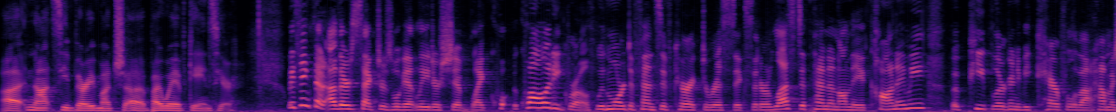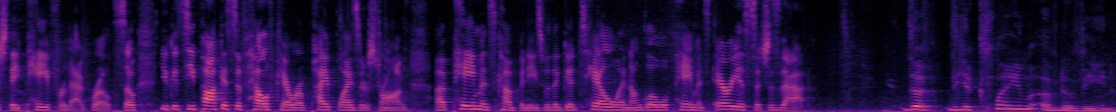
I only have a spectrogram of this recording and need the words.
uh, not see very much uh, by way of gains here? We think that other sectors will get leadership, like qu- quality growth with more defensive characteristics that are less dependent on the economy, but people are going to be careful about how much they pay for that growth. So you could see pockets of healthcare where pipelines are strong, uh, payments companies with a good tailwind on global payments, areas such as that. The the acclaim of Nuveen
